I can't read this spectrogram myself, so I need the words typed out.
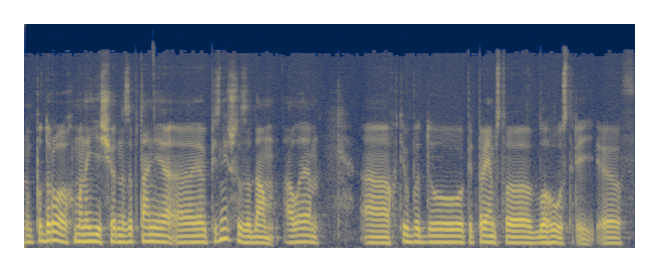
Ну, по дорогах у мене є ще одне запитання, я пізніше задам, але хотів би до підприємства Благоустрій. Е, В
